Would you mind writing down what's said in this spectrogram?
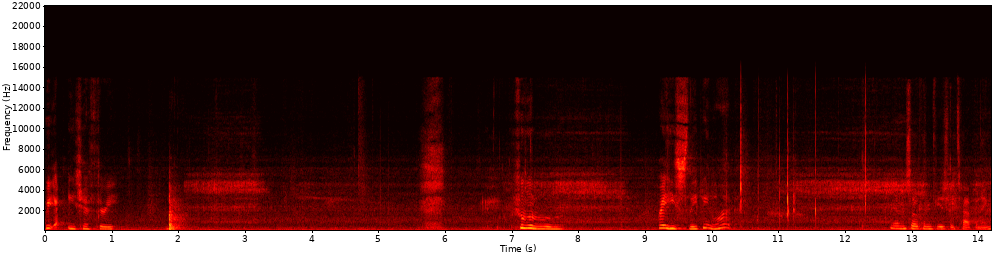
We each have three. Wait, he's sleeping? What? I'm so confused what's happening.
